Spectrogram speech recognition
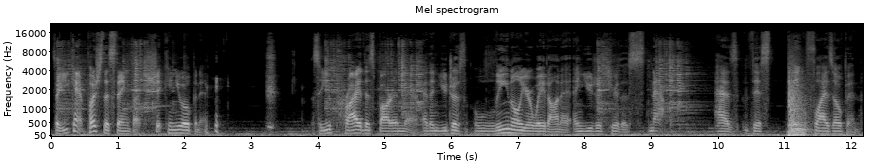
so you can't push this thing, but shit, can you open it? so you pry this bar in there, and then you just lean all your weight on it, and you just hear the snap as this thing flies open.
